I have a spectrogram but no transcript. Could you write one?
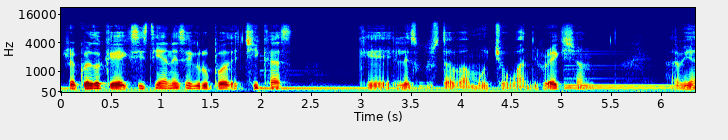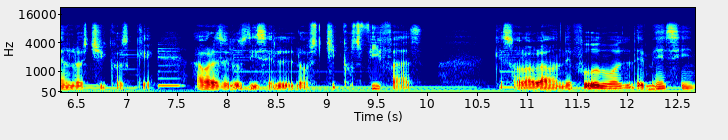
Recuerdo que existían ese grupo de chicas que les gustaba mucho One Direction. Habían los chicos que ahora se los dice los chicos FIFAs, que solo hablaban de fútbol, de Messi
